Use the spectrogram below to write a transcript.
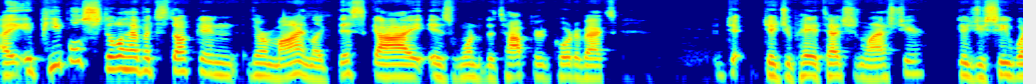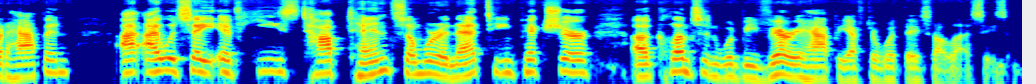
I, people still have it stuck in their mind like this guy is one of the top three quarterbacks. D- did you pay attention last year? Did you see what happened? I, I, would say if he's top 10 somewhere in that team picture, uh, Clemson would be very happy after what they saw last season.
